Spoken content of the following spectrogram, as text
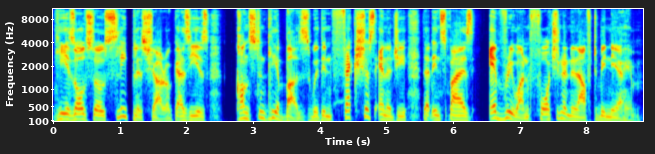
He is also sleepless Shah Rukh as he is constantly abuzz with infectious energy that inspires everyone fortunate enough to be near him.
